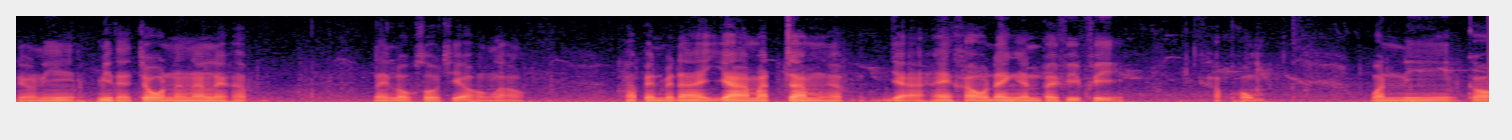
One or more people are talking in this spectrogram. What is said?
เดี๋ยวนี้มีแต่โจรทั้งนั้นเลยครับ ในโลกโซเชียลของเรา ถ้าเป็นไปได้อย่ามัดจำครับ อย่าให้เขาได้เงินไปฟรีๆครับผม วันนี้ก็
